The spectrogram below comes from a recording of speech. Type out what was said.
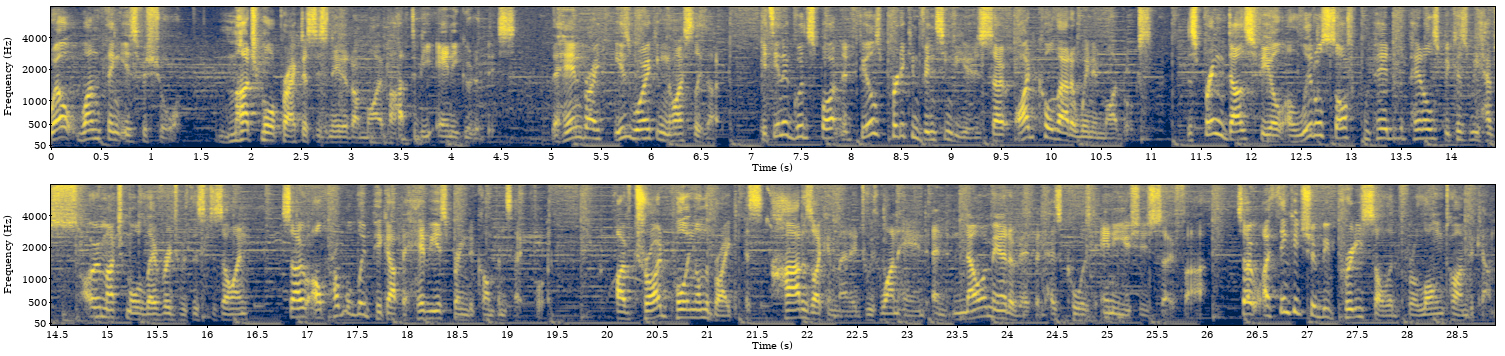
Well, one thing is for sure, much more practice is needed on my part to be any good at this. The handbrake is working nicely though. It's in a good spot and it feels pretty convincing to use, so I'd call that a win in my books. The spring does feel a little soft compared to the pedals because we have so much more leverage with this design, so I'll probably pick up a heavier spring to compensate for it. I've tried pulling on the brake as hard as I can manage with one hand and no amount of effort has caused any issues so far, so I think it should be pretty solid for a long time to come.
